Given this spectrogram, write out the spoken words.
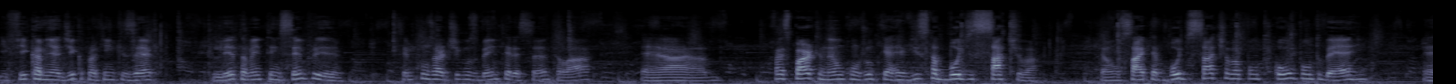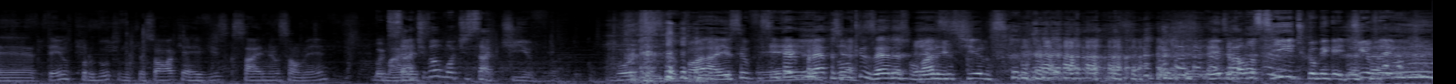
e fica a minha dica para quem quiser ler também tem sempre sempre uns artigos bem interessantes lá. É, faz parte, né, um conjunto que é a revista Bodhisattva. Então o site é bodhisattva.com.br. É, tem os produtos do pessoal lá que é a revista que sai mensalmente. Botissativa ou botissativa? Fora- Aí você se Eita. interpreta como quiser, né? São vários estilos. Você falou eu me retiro, falei, hum,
